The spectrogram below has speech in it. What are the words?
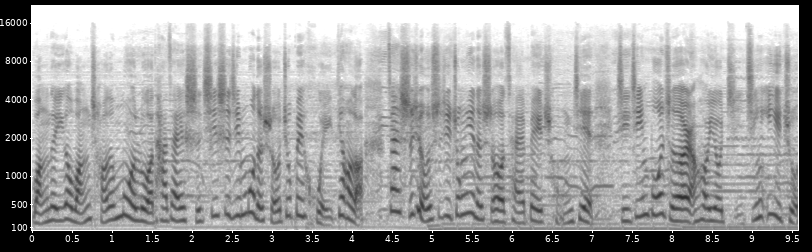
王的一个王朝的没落，它在十七世纪末的时候就被毁掉了，在十九世纪中叶的时候才被重建，几经波折。然后又几经易主，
